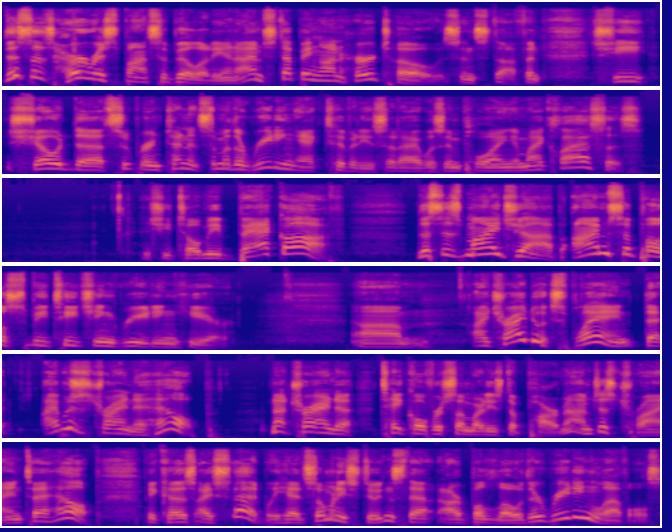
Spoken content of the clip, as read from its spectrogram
this is her responsibility and I'm stepping on her toes and stuff. And she showed the superintendent some of the reading activities that I was employing in my classes. And she told me, back off. This is my job. I'm supposed to be teaching reading here. Um, I tried to explain that I was trying to help not trying to take over somebody's department. I'm just trying to help because I said we had so many students that are below their reading levels.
